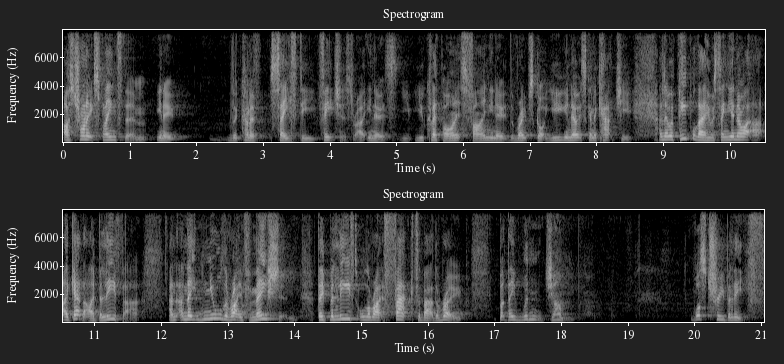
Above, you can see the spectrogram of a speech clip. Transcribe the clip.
I was trying to explain to them, you know, the kind of safety features, right? You know, it's, you, you, clip on, it's fine. You know, the rope's got you. You know it's going to catch you. And there were people there who were saying, you know, I, I get that. I believe that. And, and they knew all the right information. They believed all the right facts about the rope, but they wouldn't jump. What's true belief?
